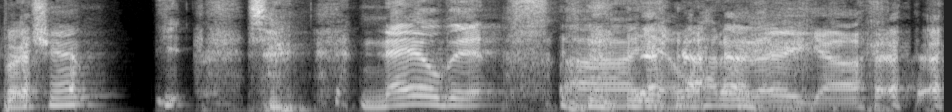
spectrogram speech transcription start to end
Beauchamp? So, nailed it. Uh, yeah, well, we... there you go.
